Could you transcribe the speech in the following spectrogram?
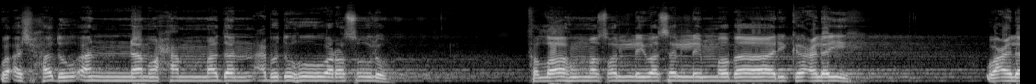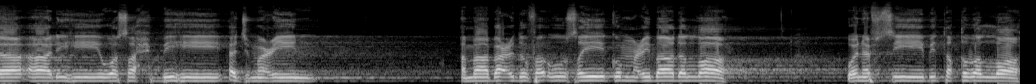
وأشهد أن محمدا عبده ورسوله. فاللهم صل وسلم وبارك عليه. وعلى آله وصحبه أجمعين. أما بعد فأوصيكم عباد الله ونفسي بتقوى الله.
